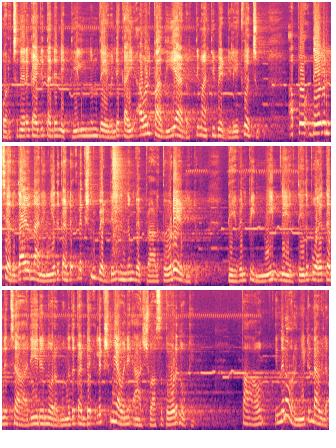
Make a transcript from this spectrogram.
കുറച്ചു നേരം കഴിഞ്ഞ് തന്റെ നെറ്റിയിൽ നിന്നും ദേവന്റെ കൈ അവൾ പതിയെ അടർത്തി മാറ്റി ബെഡിലേക്ക് വെച്ചു. അപ്പോൾ ദേവൻ ചെറുതായി ഒന്ന് അനങ്ങിയത് കണ്ട് ലക്ഷ്മി ബെഡിൽ നിന്നും വെപ്രാളത്തോടെ എഴുന്നേറ്റു. ദേവൻ പിന്നെയും നേരത്തേതുപോലെ തന്നെ ചാരിയിരുന്ന് ഉറങ്ങുന്നത് കണ്ട് ലക്ഷ്മി അവനെ ആശ്വാസത്തോടെ നോക്കി. പാവം. ഇന്നലെ ഉറങ്ങിയിട്ടുണ്ടാവില്ല.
